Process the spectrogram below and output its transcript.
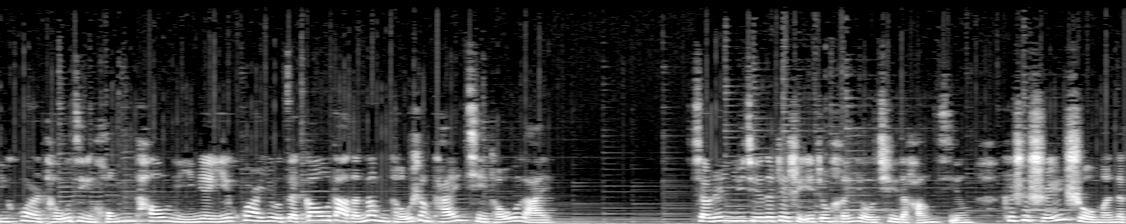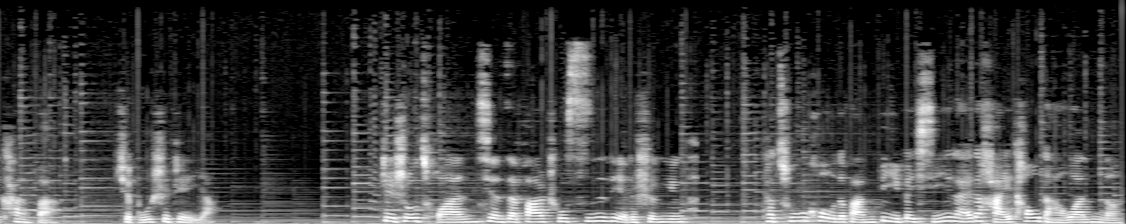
一会儿投进洪涛里面，一会儿又在高大的浪头上抬起头来。小人鱼觉得这是一种很有趣的航行，可是水手们的看法却不是这样。这艘船现在发出撕裂的声音，它粗厚的板壁被袭来的海涛打弯了，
